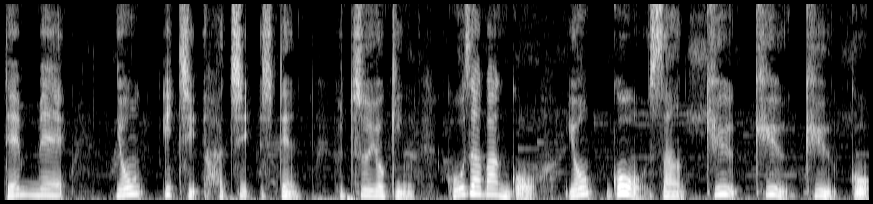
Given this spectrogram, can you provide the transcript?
店名418支店普通預金口座番号4539995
